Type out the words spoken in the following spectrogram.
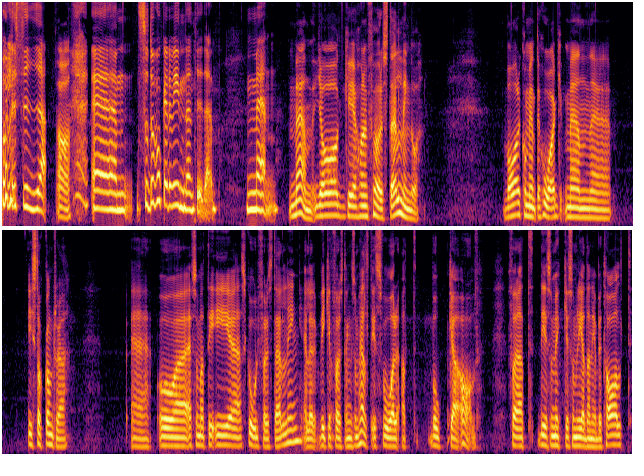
på Lucia. Ja. Ehm, så då bokade vi in den tiden. Men Men jag har en föreställning då. Var kommer jag inte ihåg, men eh, i Stockholm tror jag. Eh, och eftersom att det är skolföreställning, eller vilken föreställning som helst, är svår att boka av. För att det är så mycket som redan är betalt.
